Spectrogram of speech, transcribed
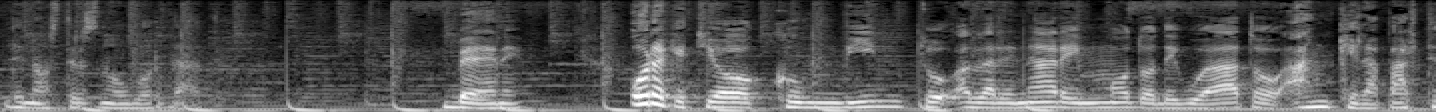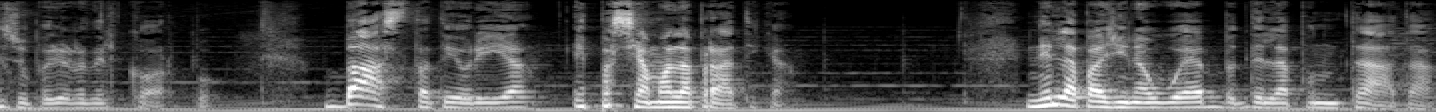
le nostre snowboardate. Bene, ora che ti ho convinto ad allenare in modo adeguato anche la parte superiore del corpo, basta teoria e passiamo alla pratica. Nella pagina web della puntata,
